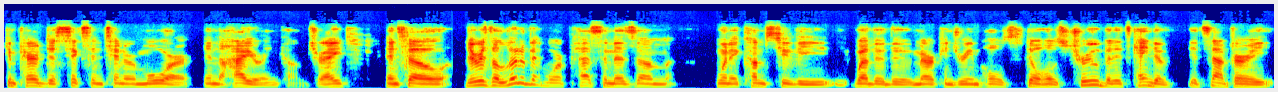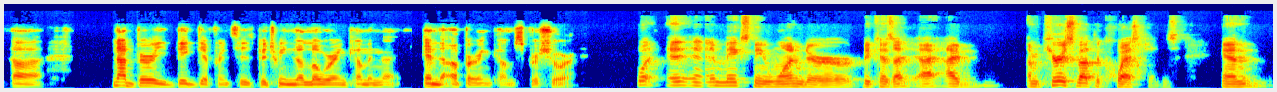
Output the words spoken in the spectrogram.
compared to six and ten or more in the higher incomes right? And so there is a little bit more pessimism when it comes to the whether the american dream holds still holds true but it's kind of it's not very uh not very big differences between the lower income and the and the upper incomes for sure. Well it, it makes me wonder because I, I i i'm curious about the questions. And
